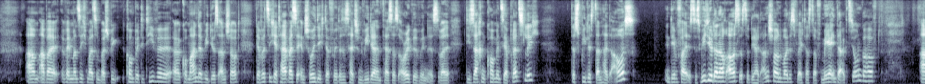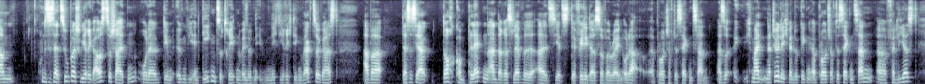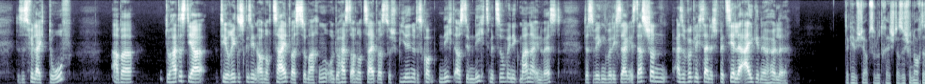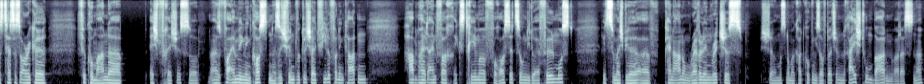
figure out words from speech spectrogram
Ähm, aber wenn man sich mal zum Beispiel kompetitive äh, Commander-Videos anschaut, da wird sich ja teilweise entschuldigt dafür, dass es halt schon wieder ein Thassa's Oracle-Win ist, weil die Sachen kommen sehr plötzlich, das Spiel ist dann halt aus. In dem Fall ist das Video dann auch aus, dass du dir halt anschauen wolltest. Vielleicht hast du auf mehr Interaktion gehofft. Ähm, und es ist halt super schwierig auszuschalten oder dem irgendwie entgegenzutreten, wenn du nicht die richtigen Werkzeuge hast. Aber das ist ja doch komplett ein anderes Level als jetzt der Felida Sovereign oder Approach of the Second Sun. Also ich meine, natürlich, wenn du gegen Approach of the Second Sun äh, verlierst, das ist vielleicht doof, aber du hattest ja theoretisch gesehen auch noch Zeit, was zu machen und du hast auch noch Zeit, was zu spielen und es kommt nicht aus dem Nichts mit so wenig Mana-Invest, Deswegen würde ich sagen, ist das schon also wirklich seine spezielle eigene Hölle. Da gebe ich dir absolut recht. Also ich finde auch, dass Tessus Oracle für Commander echt frech ist. So. Also vor allem wegen den Kosten. Also ich finde wirklich halt viele von den Karten haben halt einfach extreme Voraussetzungen, die du erfüllen musst. Wie zum Beispiel, äh, keine Ahnung, Revel in Riches. Ich äh, muss nochmal gerade gucken, wie es auf Deutsch ist. Reichtum Baden war das, ne?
